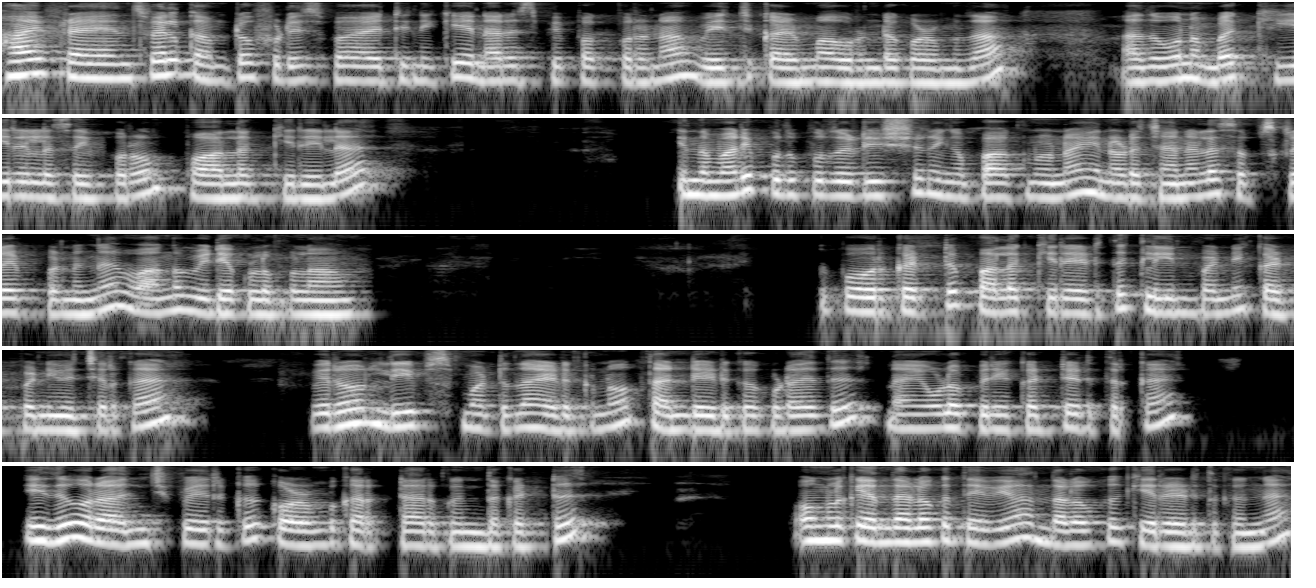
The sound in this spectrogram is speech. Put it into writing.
Hi friends welcome to Foodies Point இன்றைக்கி என்ன recipe பார்க்க போகிறோன்னா வெஜ் கழுமா உருண்டை குழம்பு தான். அதுவும் நம்ம கீரையில் செய்ய போகிறோம் பாலக்கீரையில். இந்த மாதிரி புது புது டிஷ்ஷு நீங்கள் பார்க்கணுன்னா என்னோடய சேனலை சப்ஸ்கிரைப் பண்ணுங்கள் வாங்க வீடியோக்குள்ளே போகலாம் இப்போ ஒரு கட்டு பாலக்கீரை எடுத்து க்ளீன் பண்ணி கட் பண்ணி வச்சுருக்கேன். வெறும் லீவ்ஸ் மட்டும்தான் எடுக்கணும். தண்டு எடுக்கக்கூடாது. நான் எவ்வளோ பெரிய கட்டு எடுத்திருக்கேன். இது ஒரு அஞ்சு பேருக்கு குழம்பு கரெக்டாக இருக்கும் இந்த கட்டு. உங்களுக்கு எந்த அளவுக்கு தேவையோ அந்த அளவுக்கு கீரை எடுத்துக்கோங்க.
